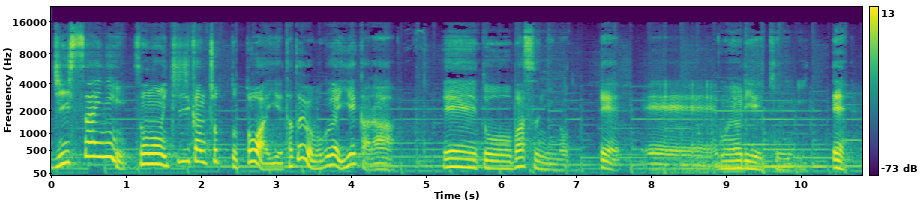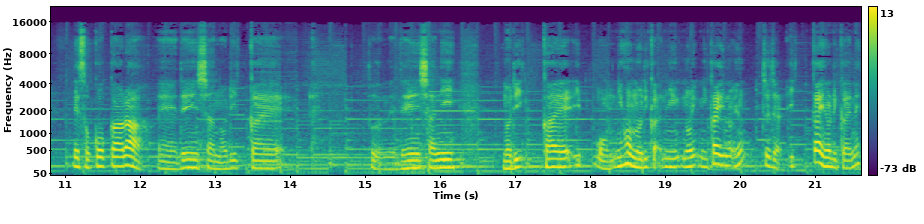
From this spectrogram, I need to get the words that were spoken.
実際にその1時間ちょっととはいえ例えば僕が家からえーとバスに乗って、えー、最寄り駅に行ってでそこから、えー、電車乗り換えそうだね。電車に乗り換え1本2本乗り換え 2, 2回のん？違う違う。1回乗り換えね。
